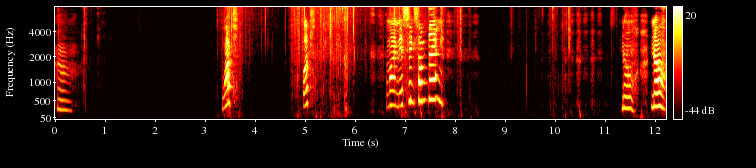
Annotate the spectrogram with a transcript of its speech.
Huh. What? What? Am I missing something? No, no.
